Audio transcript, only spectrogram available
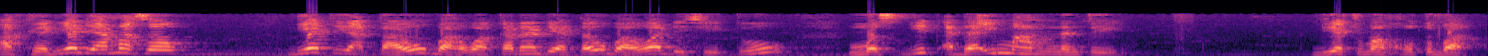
Akhirnya dia masuk. Dia tidak tahu bahwa karena dia tahu bahwa di situ masjid ada imam nanti. Dia cuma khutbah.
